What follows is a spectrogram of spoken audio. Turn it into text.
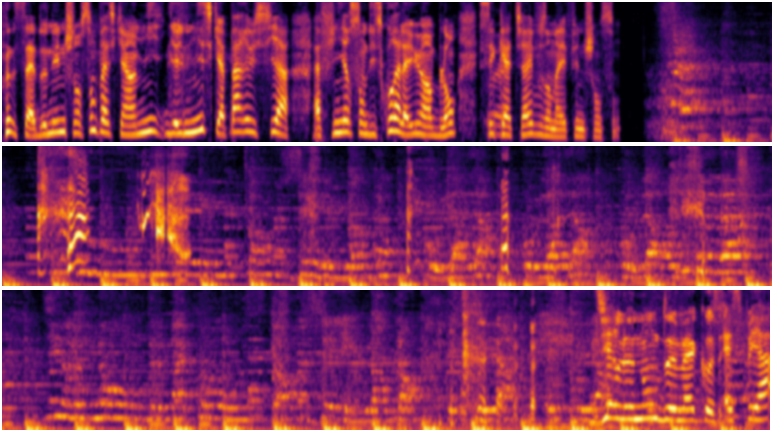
ça a donné une chanson parce qu'il y a, un, il y a une Miss qui a pas réussi à, à, finir son discours, elle a eu un blanc. C'est Katia et vous en avez fait une chanson. dire le nom de ma cause. SPA,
